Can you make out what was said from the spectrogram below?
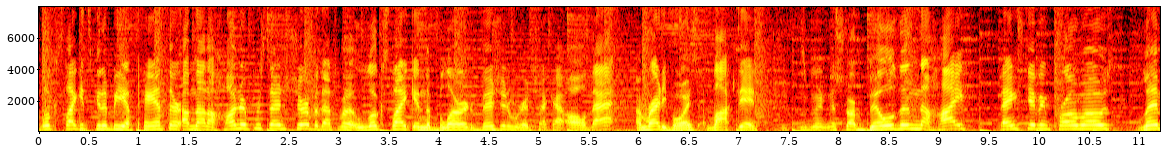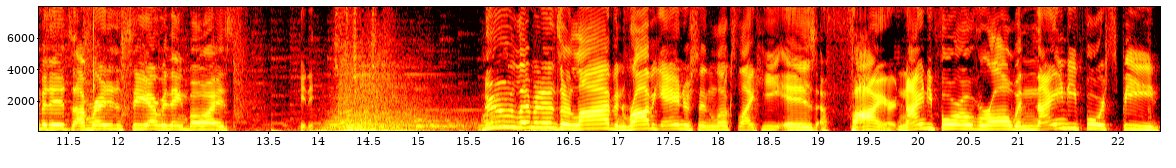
looks like it's going to be a Panther. I'm not 100% sure, but that's what it looks like in the blurred vision. We're going to check out all that. I'm ready, boys. Locked in. We're going to start building the hype. Thanksgiving promos, limiteds. I'm ready to see everything, boys. Let's get it. New limiteds are live, and Robbie Anderson looks like he is a fire. 94 overall with 94 speed.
